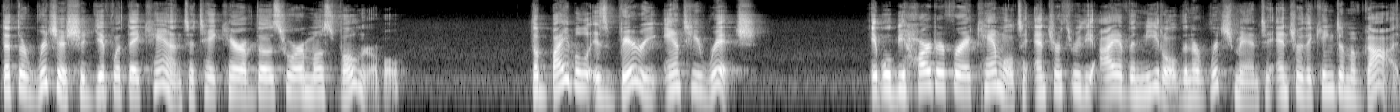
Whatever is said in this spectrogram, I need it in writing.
that the richest should give what they can to take care of those who are most vulnerable. The Bible is very anti rich. It will be harder for a camel to enter through the eye of a needle than a rich man to enter the kingdom of God.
